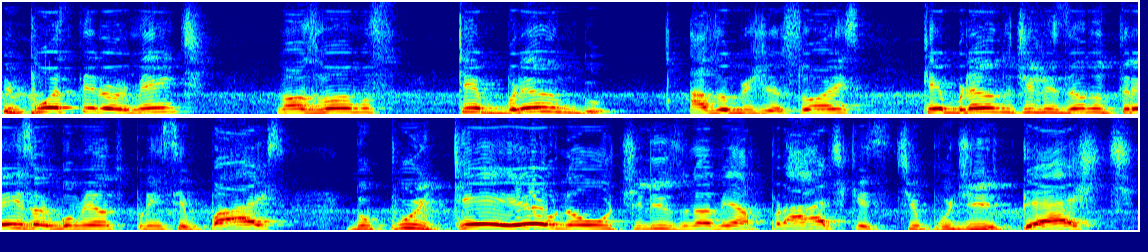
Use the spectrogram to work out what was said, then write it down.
E posteriormente, nós vamos quebrando as objeções, quebrando, utilizando três argumentos principais do porquê eu não utilizo na minha prática esse tipo de teste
